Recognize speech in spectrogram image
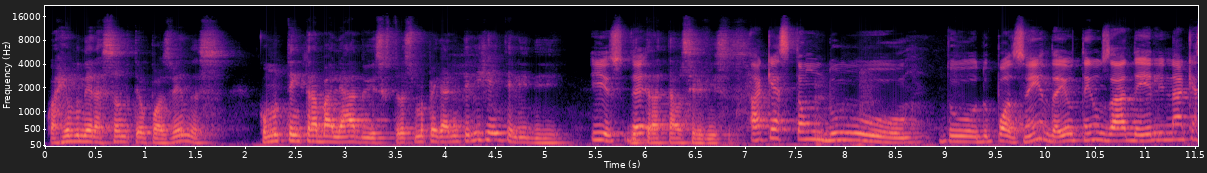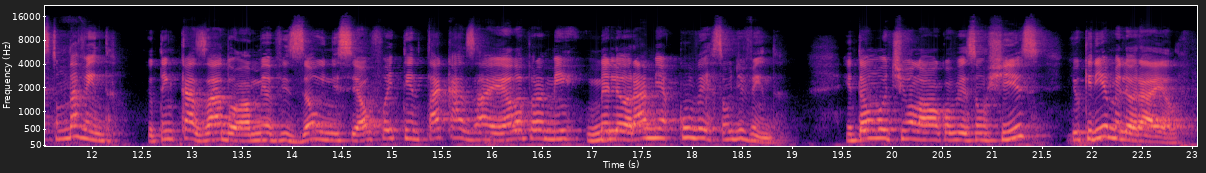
com a remuneração do teu pós-vendas? Como tu tem trabalhado isso? Tu trouxe uma pegada inteligente ali de, isso, de, de tratar os serviços. A questão do, do, do pós-venda, eu tenho usado ele na questão da venda. Eu tenho casado, a minha visão inicial foi tentar casar ela para mim melhorar a minha conversão de venda. Então eu tinha lá uma conversão X e eu queria melhorar ela.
